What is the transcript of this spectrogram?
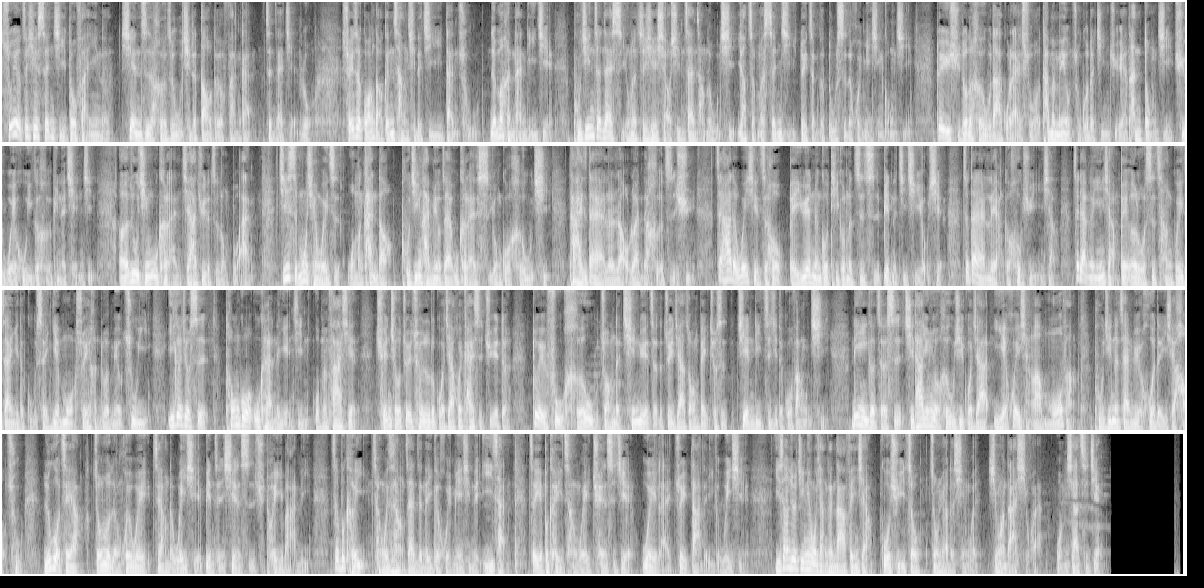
所有这些升级都反映了限制核子武器的道德反感。正在减弱。随着广岛跟长崎的记忆淡出，人们很难理解普京正在使用的这些小型战场的武器要怎么升级对整个都市的毁灭性攻击。对于许多的核武大国来说，他们没有足够的警觉和动机去维护一个和平的前景，而入侵乌克兰加剧了这种不安。即使目前为止，我们看到普京还没有在乌克兰使用过核武器，他还是带来了扰乱的核秩序。在他的威胁之后，北约。能够提供的支持变得极其有限，这带来两个后续影响。这两个影响被俄罗斯常规战役的鼓声淹没，所以很多人没有注意。一个就是通过乌克兰的眼睛，我们发现全球最脆弱的国家会开始觉得，对付核武装的侵略者的最佳装备就是建立自己的国防武器。另一个则是，其他拥有核武器国家也会想要模仿普京的战略，获得一些好处。如果这样，总有人会为这样的威胁变成现实去推一把力。这不可以成为这场战争的一个毁灭性的遗产，这也不可以成为全世界未来最大 的一个威胁。以上就是今天我想跟大家分享过去一周重要的新闻，希望大家喜欢。我们下次见。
